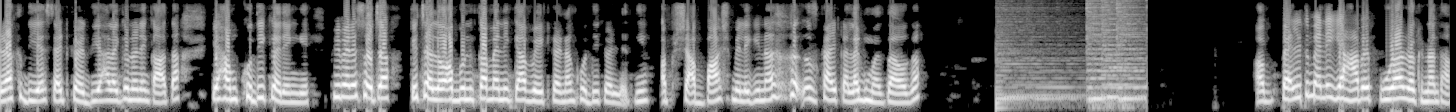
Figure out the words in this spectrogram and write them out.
रख दिया सेट कर दिया। हालाँकि उन्होंने कहा था कि हम खुद ही करेंगे। फिर मैंने सोचा कि चलो, अब उनका मैंने क्या वेट करना, खुद ही कर लेती हूँ। अब शाबाश मिलेगी ना, उसका एक अलग मज़ा होगा। अब पहले तो मैंने यहाँ पे पूरा रखना था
